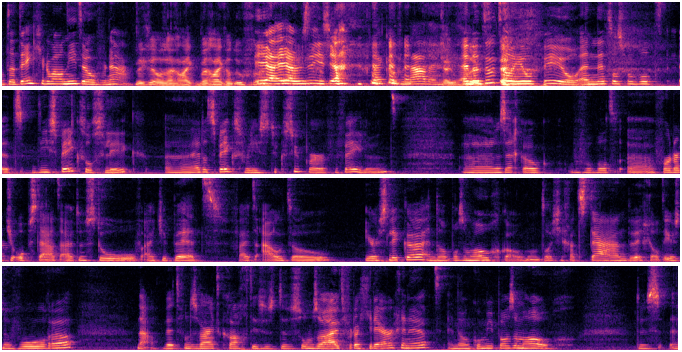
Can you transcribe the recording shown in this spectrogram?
Want daar denk je normaal niet over na. Ik zeg, we zijn gelijk, ben gelijk aan het oefenen. Ja, ja, precies. Ja. Gelijk over nadenken. En dat doet al heel veel. En net als bijvoorbeeld het, die speekselslik, eh, hè, dat speeksverlies is natuurlijk super vervelend. Eh, dan zeg ik ook bijvoorbeeld, eh, voordat je opstaat uit een stoel of uit je bed of uit de auto, eerst slikken en dan pas omhoog komen. Want als je gaat staan, beweeg je altijd eerst naar voren. Nou, de wet van de zwaartekracht is dus, dus soms al uit voordat je er erg in hebt. En dan kom je pas omhoog. Dus eh,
